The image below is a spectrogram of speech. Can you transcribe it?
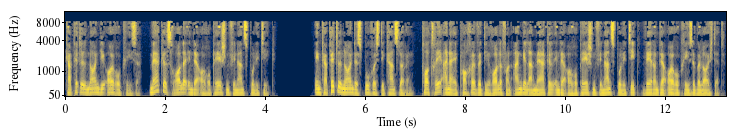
Kapitel 9 Die Eurokrise. Merkels Rolle in der europäischen Finanzpolitik. In Kapitel 9 des Buches Die Kanzlerin, Porträt einer Epoche wird die Rolle von Angela Merkel in der europäischen Finanzpolitik während der Eurokrise beleuchtet.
